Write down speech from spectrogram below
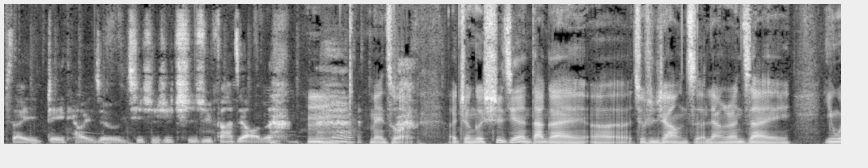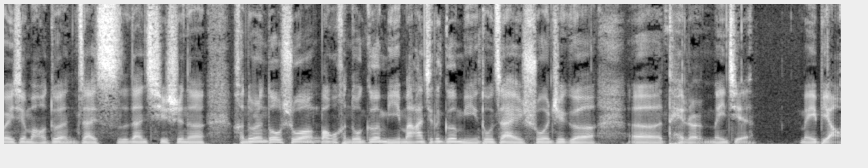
所以这一条也就其实是持续发酵的，嗯，没错。呃，整个事件大概呃就是这样子，两个人在因为一些矛盾在撕，但其实呢，很多人都说，包括很多歌迷，麻辣鸡的歌迷都在说这个呃 Taylor 梅姐。美表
